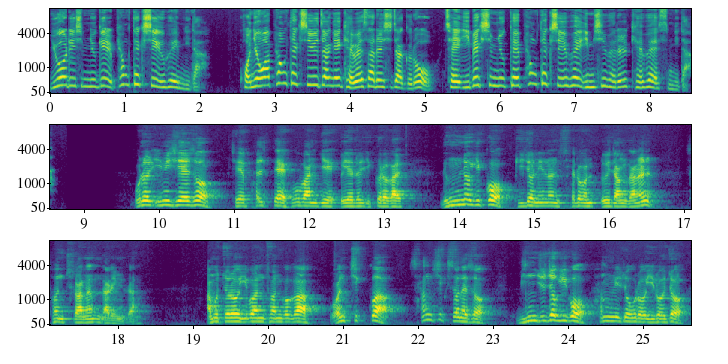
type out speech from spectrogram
6월 26일 평택시의회입니다. 권영화 평택시의장의 개회사를 시작으로 제216회 평택시의회 임시회를 개회했습니다. 오늘 임시에서 제8대 후반기 의회를 이끌어갈 능력 있고 비전 있는 새로운 의장단을 선출하는 날입니다. 아무쪼록 이번 선거가 원칙과 상식선에서 민주적이고 합리적으로 이루어져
